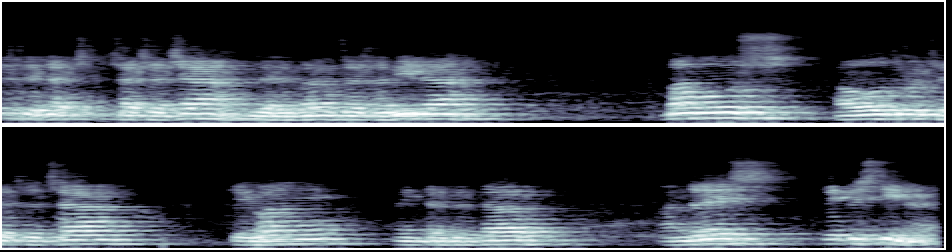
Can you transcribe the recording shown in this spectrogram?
Este cha-cha-cha de Remembranzas de Vila, vamos a otro cha-cha-cha que van a interpretar Andrés y Cristina.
